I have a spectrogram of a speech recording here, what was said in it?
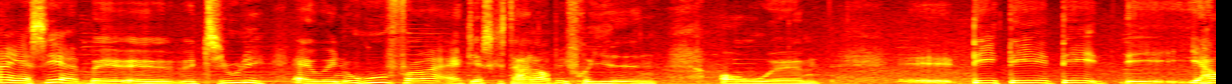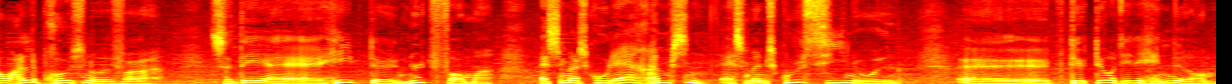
gang, jeg ser øh, øh, Tivoli, er jo en uge før, at jeg skal starte op i friheden. Og øh, øh det, det, det, det, jeg har jo aldrig prøvet sådan noget før. Så det er helt øh, nyt for mig. Altså, man skulle lære ramsen. Altså, man skulle sige noget. Øh, det, det var det, det handlede om.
